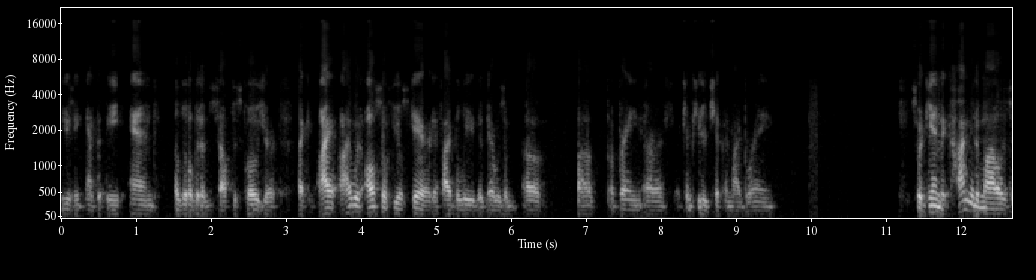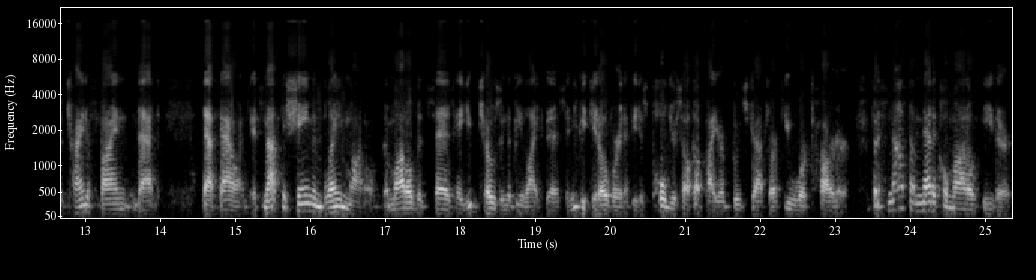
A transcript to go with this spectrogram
using empathy and a little bit of self-disclosure. Like I, I would also feel scared if I believed that there was a, a, a brain or a computer chip in my brain. So again, the cognitive model is trying to find that that balance. It's not the shame and blame model, the model that says, hey, you've chosen to be like this, and you could get over it if you just pulled yourself up by your bootstraps or if you worked harder. But it's not the medical model either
